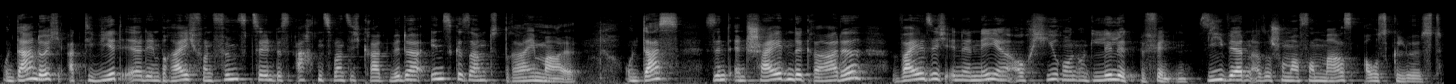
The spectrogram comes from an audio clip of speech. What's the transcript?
Und dadurch aktiviert er den Bereich von 15 bis 28 Grad Widder insgesamt dreimal. Und das sind entscheidende Grade, weil sich in der Nähe auch Chiron und Lilith befinden. Sie werden also schon mal vom Mars ausgelöst.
